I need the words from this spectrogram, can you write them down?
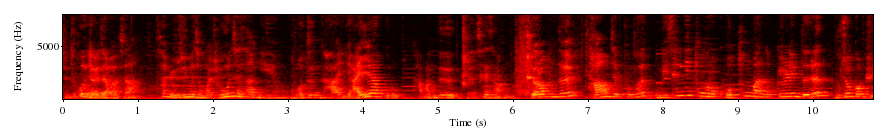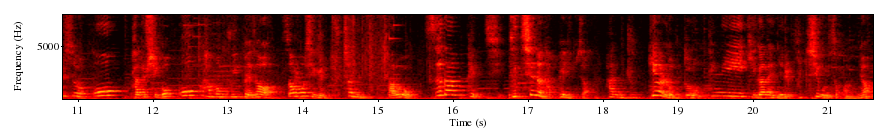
뚜껑 열자마자 참 요즘에 정말 좋은 세상이에요. 뭐든 다 이 알약으로 다 만드는 세상. 여러분들 다음 제품은 우리 생리통으로 고통받는 꿀님들은 무조건 필수로 꼭 봐주시고 꼭 한번 구입해서 써보시길 추천드립니다. 바로 쓰담 패치. 붙이는 핫팩 있죠. 한 6개월 넘도록 생리 기간에 얘를 붙이고 있었거든요.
